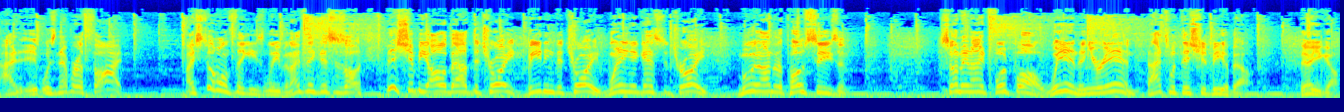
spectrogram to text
I, it was never a thought. I still don't think he's leaving. I think this is all. This should be all about Detroit, beating Detroit, winning against Detroit, moving on to the postseason. Sunday night football, win and you're in. That's what this should be about. There you go.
